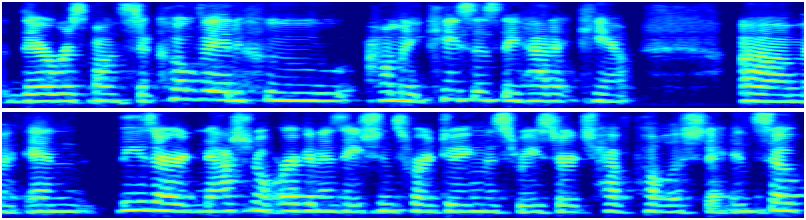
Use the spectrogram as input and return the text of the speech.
their response to COVID, who how many cases they had at camp. Um, and these are national organizations who are doing this research have published it. And so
